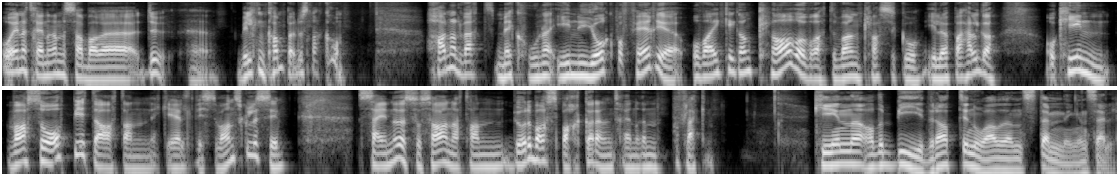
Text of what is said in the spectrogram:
Og En av trenerne sa bare Du, eh, hvilken kamp er det du snakker om? Han hadde vært med kona i New York på ferie og var ikke engang klar over at det var en klassiko i løpet av helga. Og Keane var så oppgitt av at han ikke helt visste hva han skulle si. Seinere sa han at han burde bare sparka denne treneren på flekken. Keane hadde bidratt til noe av den stemningen selv.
